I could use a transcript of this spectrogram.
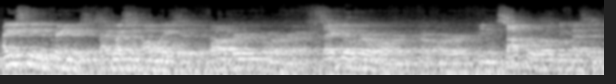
I used to be in the printing business. I wasn't always a developer or a builder or, or, or in the software world because in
